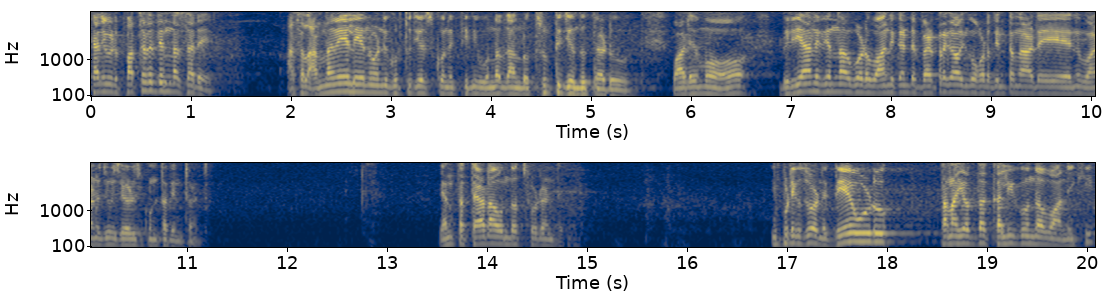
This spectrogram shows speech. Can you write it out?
కానీ వీడు పచ్చడి తిన్నా సరే అసలు అన్నమే లేనివాడిని గుర్తు చేసుకొని తిని ఉన్న దానిలో తృప్తి చెందుతాడు. వాడేమో బిర్యానీ తిన్నా కూడా వానికంటే బెటర్గా ఇంకొకటి తింటున్నాడే అని వాడిని చూసి ఏడుచుకుంటా తింటాడు. ఎంత తేడా ఉందో చూడండి. ఇప్పుడు ఇక చూడండి దేవుడు తన యొద్ద కలిగి ఉన్న వానికి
